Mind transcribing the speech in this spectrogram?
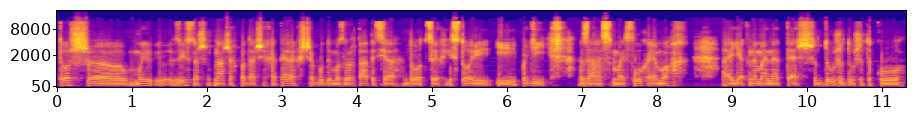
Тож е, ми, звісно ж, в наших подальших етерах ще будемо звертатися до цих історій і подій. Зараз ми слухаємо, е, як на мене, теж дуже дуже таку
